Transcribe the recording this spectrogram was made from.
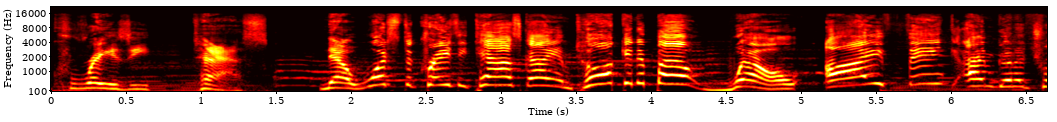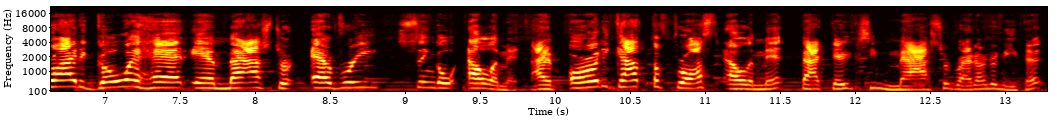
crazy task. Now, what's the crazy task I am talking about? Well, I think I'm gonna try to go ahead and master every single element. I've already got the frost element back there. You can see mastered right underneath it.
